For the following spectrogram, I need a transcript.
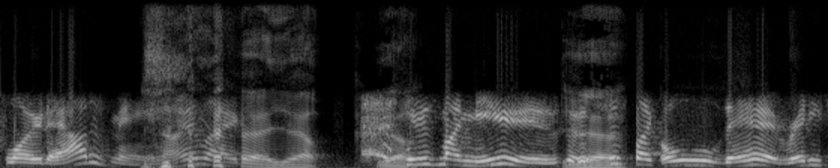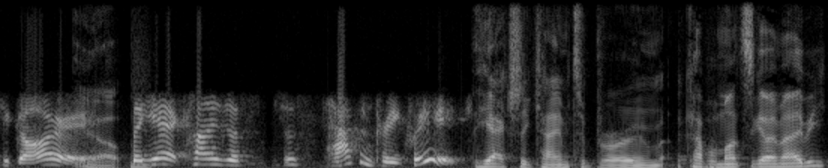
flowed out of me, you know? Like, yeah, he was my muse. It was just like all there, ready to go. So yeah, it kind of just just happened pretty quick. He actually came to Broome a couple months ago, maybe.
